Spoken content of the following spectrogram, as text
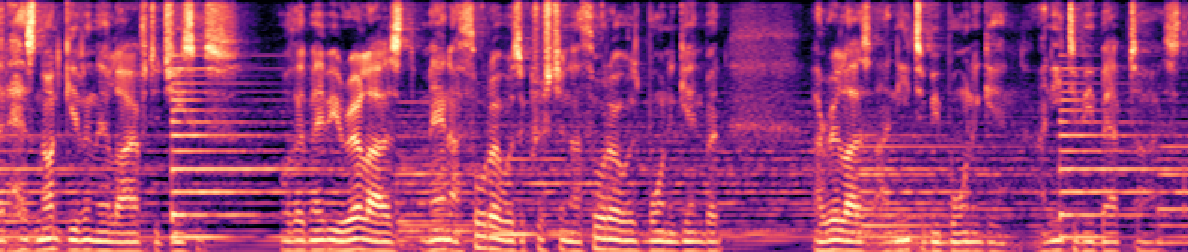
that has not given their life to Jesus, or that maybe realized, man, I thought I was a Christian, I thought I was born again, but I realize I need to be born again, I need to be baptized.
